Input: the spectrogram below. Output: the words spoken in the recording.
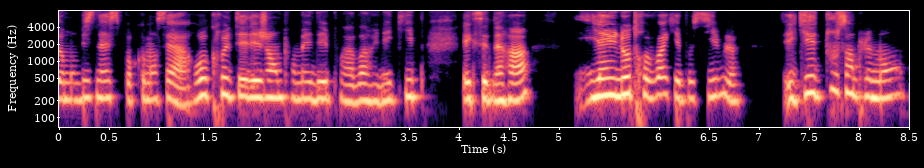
dans mon business pour commencer à recruter des gens pour m'aider, pour avoir une équipe, etc. Il y a une autre voie qui est possible et qui est tout simplement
